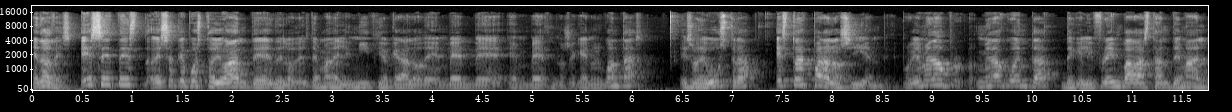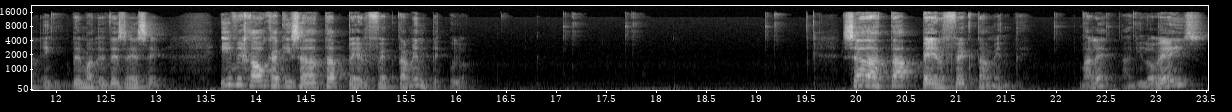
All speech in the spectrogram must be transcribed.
Entonces, ese texto, eso que he puesto yo antes, de lo del tema del inicio, que era lo de en vez, en vez, no sé qué, no sé cuántas, eso de Bootstrap, esto es para lo siguiente. Porque yo me he, dado, cuenta de que el iframe va bastante mal en temas de CSS. Y fijaos que aquí se adapta perfectamente. Se adapta perfectamente. ¿Vale? Aquí lo veis.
